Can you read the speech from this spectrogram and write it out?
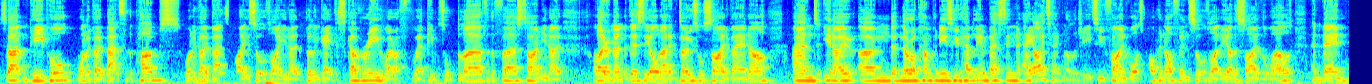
Certain people want to go back to the pubs, want to go mm-hmm. back to like sort of like you know the Bull and Gate Discovery, where where people saw Blur for the first time. You know, I remember this, the old anecdotal side of A and R, And you know, um, then there are companies who heavily invest in AI technology to find what's popping off in sort of like the other side of the world, and then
